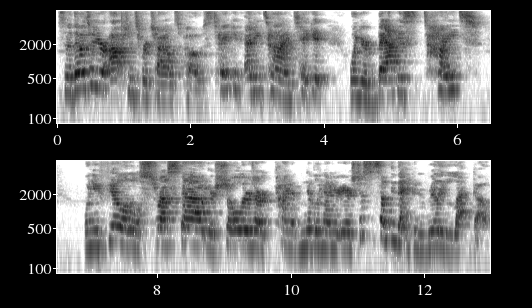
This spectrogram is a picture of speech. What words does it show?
So those are your options for child's pose. Take it anytime. Take it when your back is tight, when you feel a little stressed out, your shoulders are kind of nibbling on your ears, just something that you can really let go.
